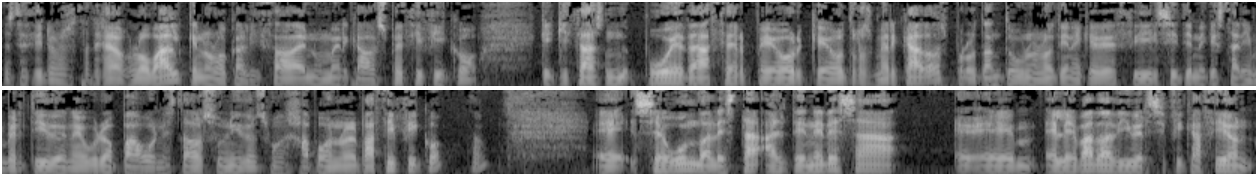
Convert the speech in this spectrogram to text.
es decir, una estrategia global que no localizada en un mercado específico que quizás pueda hacer peor que otros mercados, por lo tanto uno no tiene que decir si tiene que estar invertido en Europa o en Estados Unidos o en Japón o en el Pacífico. segundo, al, estar, al tener esa elevada diversificación,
